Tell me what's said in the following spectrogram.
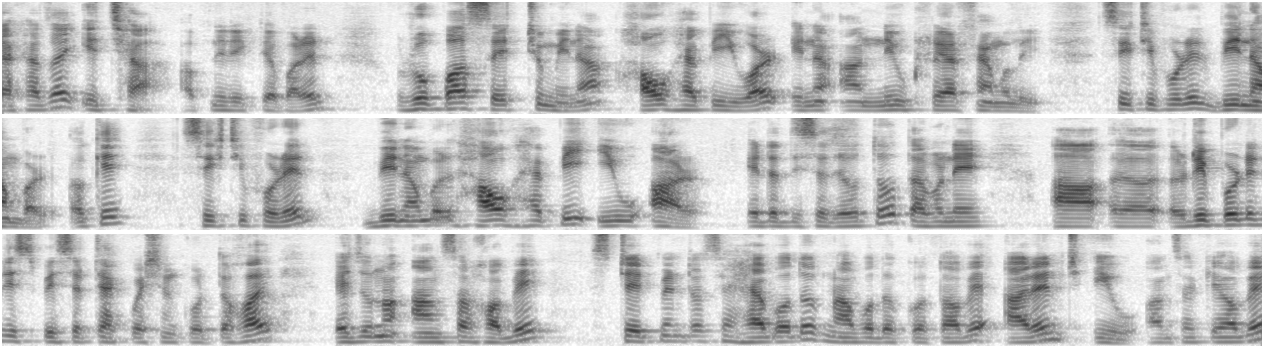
লেখা যায় ইচ্ছা। আপনি লিখতে পারেন, Rupa said to Mina how happy you are in a nuclear family sixty ফোরের বি নাম্বার ওকে সিক্সটি ফোরের B number how happy you are এটা দিছে যেহেতু, তার মানে রিপোর্টেড স্পেসের ট্যাগ কোয়েশন করতে হয়। এজন্য আনসার হবে স্টেটমেন্ট আছে হ্যাঁ বোধক না বোধক করতে হবে আরেন্ট ইউ আনসার কী হবে?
